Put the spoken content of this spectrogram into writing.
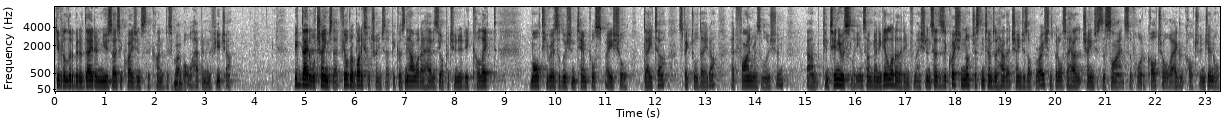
give it a little bit of data and use those equations to kind of describe what will happen in the future. Big data will change that. Field robotics will change that because now what I have is the opportunity to collect multi-resolution temporal spatial data, spectral data, at fine resolution um, continuously, and so I'm going to get a lot of that information. And so there's a question not just in terms of how that changes operations, but also how it changes the science of horticulture or agriculture in general.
